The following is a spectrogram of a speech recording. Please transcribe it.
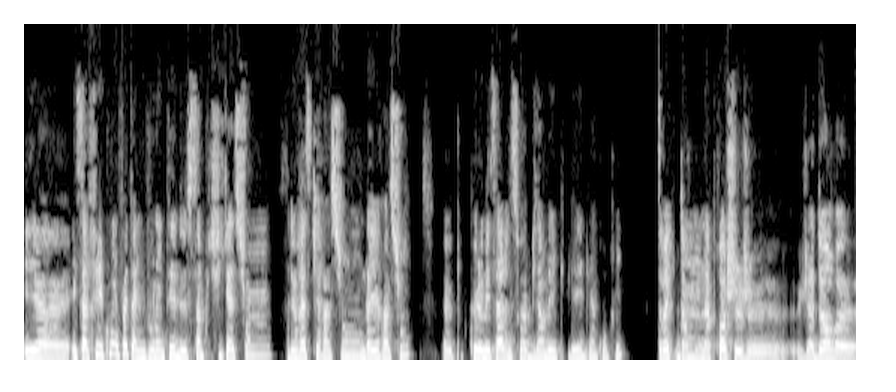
Et, euh, et ça fait écho en fait à une volonté de simplification, de respiration, d'aération, euh, pour que le message soit bien véhiculé, bien compris. C'est vrai que dans mon approche, je j'adore euh,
